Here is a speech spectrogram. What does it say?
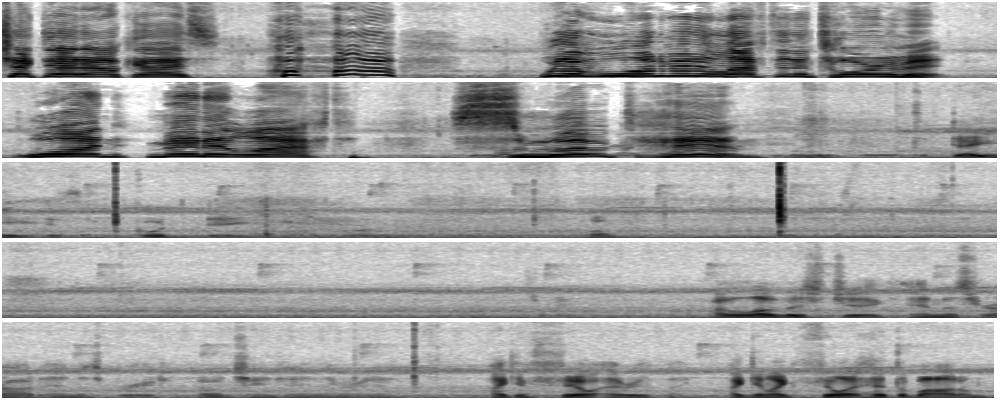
Check that out, guys. we have one minute left in the tournament. One minute left. Smoked him. Today is a good day. What? I love this jig and this rod and this braid. I wouldn't change anything right now. I can feel everything. I can like feel it hit the bottom.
